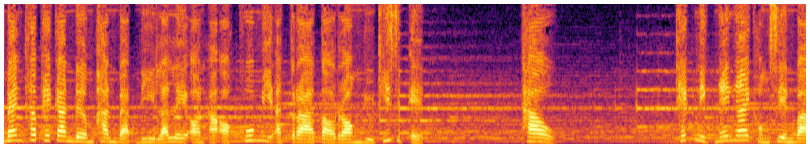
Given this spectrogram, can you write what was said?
bank pair การเดิมพันแบบ dealer ออกคู่มีอัตราต่อรองอยู่ที่ 11 เท่า เทคนิคง่ายๆของเซียนบา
